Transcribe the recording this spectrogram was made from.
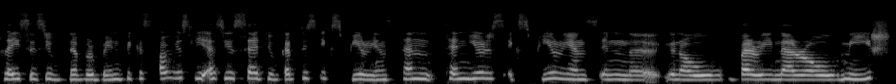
places you've never been? Because obviously as you said you've got this experience 10, 10 years experience in uh, you know very narrow niche.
